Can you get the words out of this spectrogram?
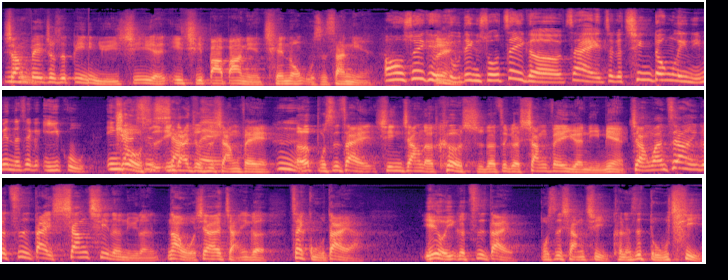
香妃就是病于西元一七八八年，乾隆五十三年。哦，所以可以笃定说，这个在这个清东陵里面的这个遗骨，应该是就是应该就是香妃，嗯，而不是在新疆的克什的这个香妃园里面。讲完这样一个自带香气的女人，那我现在讲一个，在古代啊，也有一个自带不是香气，可能是毒气。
